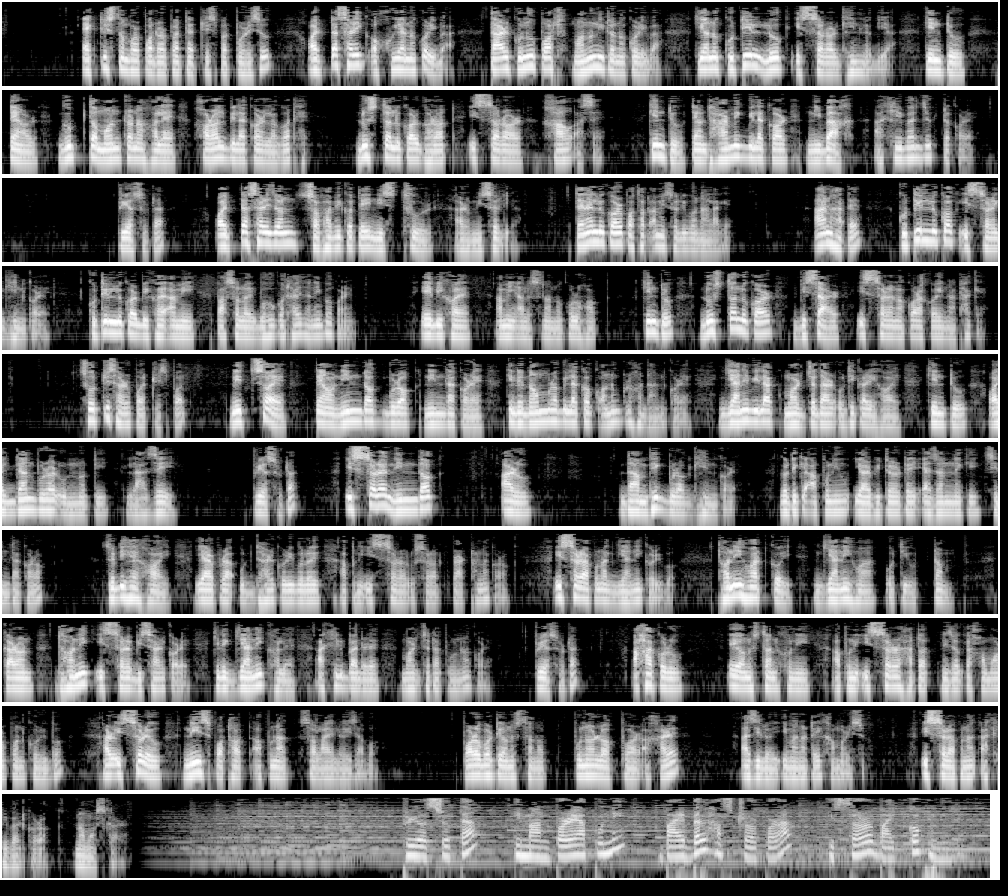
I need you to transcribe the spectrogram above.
একত্ৰিশ নম্বৰ পদৰ পৰা তেত্ৰিশ পদ পঢ়িছো। অত্যাচাৰীক অসূয়া নকৰিবা তাৰ কোনো পথ মনোনীত নকৰিবা কিয়নো কুটিল লোক ঈশ্বৰৰ ঘীনলগীয়া কিন্তু তেওঁৰ গুপ্ত মন্ত্ৰণা হলে সৰলবিলাকৰ লগতহে। দুষ্ট লোকৰ ঘৰত ঈশ্বৰৰ সাও আছে কিন্তু তেওঁ ধাৰ্মিকবিলাকৰ নিবাস আশীৰ্বাদযুক্ত কৰে। প্ৰিয় শ্ৰোতা অত্যাচাৰীজন স্বাভাৱিকতেই নিষ্ঠুৰ আৰু মিছলীয়া। তেনে লোকৰ পথত আমি চলিব নালাগে। আনহাতে কুটিল লোকক ঈশ্বৰে ঘীন কৰে। কুটিল লোকৰ বিষয়ে আমি পাছলৈ বহু কথাই জানিব পাৰিম। এই বিষয়ে আমি আলোচনা নকৰো হওক কিন্তু দুষ্ট লোকৰ বিচাৰ ঈশ্বৰে নকৰাকৈ নাথাকে। চৌত্ৰিশ আৰু পঁয়ত্ৰিশ পদ। নিশ্চয় তেওঁ নিন্দকবোৰক নিন্দা কৰে কিন্তু নম্ৰবিলাকক অনুগ্ৰহ দান কৰে। জ্ঞানীবিলাক মৰ্যাদাৰ অধিকাৰী হয় কিন্তু অজ্ঞানবোৰৰ উন্নতি লাজেই। প্ৰিয় শ্ৰোতা ঈশ্বৰে নিন্দক আৰু দাম্ভিকবোৰক ঘীন কৰে। গতিকে আপুনিও ইয়াৰ ভিতৰতে এজন নেকি চিন্তা কৰক। যদিহে হয় ইয়াৰ পৰা উদ্ধাৰ কৰিবলৈ আপুনি ঈশ্বৰৰ ওচৰত প্ৰাৰ্থনা কৰক। ঈশ্বৰে আপোনাক জ্ঞানী কৰিব। ধনী হোৱাতকৈ জ্ঞানী হোৱা অতি উত্তম। কাৰণ ধনীক ঈশ্বৰে বিচাৰ কৰে কিন্তু জ্ঞানীক হলে আশীৰ্বাদেৰে মৰ্যাদাপূৰ্ণ কৰে। প্ৰিয় শ্ৰোতা আশা কৰো এই অনুষ্ঠান শুনি আপুনি ঈশ্বৰৰ হাতত নিজকে সমৰ্পণ কৰিব আৰু ঈশ্বৰেও নিজ পথত আপোনাক চলাই লৈ যাব। পৰৱৰ্তী অনুষ্ঠানত পুনৰ লগ পোৱাৰ আশাৰে আজিলৈ ইমানতেই সামৰিছো। ঈশ্বৰে আপোনাক আশীৰ্বাদ কৰক। নমস্কাৰ। প্ৰিয় শ্ৰোতা ইমান পৰে আপুনি বাইবেল শাস্ত্ৰৰ পৰা ঈশ্বৰৰ বাক্য শুনিলে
